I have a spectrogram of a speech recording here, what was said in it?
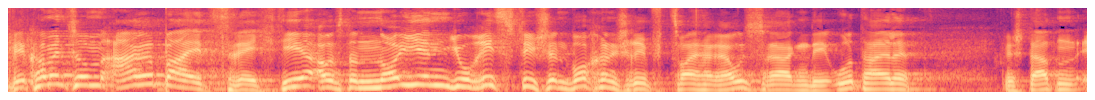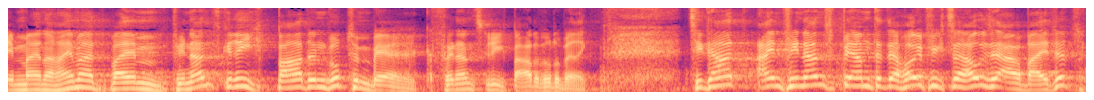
Wir kommen zum Arbeitsrecht. Hier aus der neuen juristischen Wochenschrift zwei herausragende Urteile. Wir starten in meiner Heimat beim Finanzgericht Baden-Württemberg. Finanzgericht Baden-Württemberg. Zitat, ein Finanzbeamter, der häufig zu Hause arbeitet,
